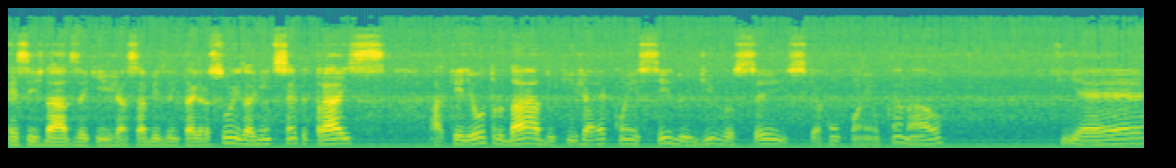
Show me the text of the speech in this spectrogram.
esses dados aqui já sabidos do IntegraSUS, a gente sempre traz aquele outro dado que já é conhecido de vocês que acompanham o canal, que é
